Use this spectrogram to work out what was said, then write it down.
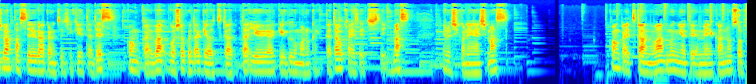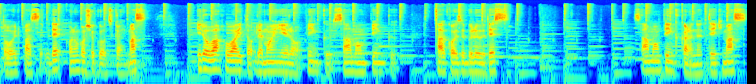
ちは。パステル画家の辻啓太です。今回は5色だけを使った夕焼け雲の描き方を解説しています。よろしくお願いします。今回使うのはムギョというメーカーのソフトオイルパステルでこの5色を使います。色はホワイト、レモンイエロー、ピンク、サーモンピンク、ターコイズブルーです。サーモンピンクから塗っていきます。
